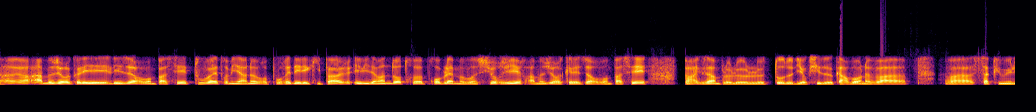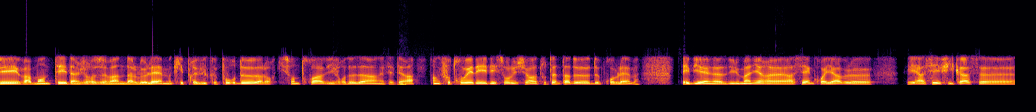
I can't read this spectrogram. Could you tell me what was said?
euh, à mesure que les, les, heures vont passer, tout va être mis en œuvre pour aider l'équipage. Évidemment, d'autres problèmes vont surgir à mesure que les heures vont passer. Par exemple, le, le taux de dioxyde de carbone va, va s'accumuler, va monter dangereusement dans le LEM qui est prévu que pour deux, alors qu'ils sont trois à vivre dedans, etc. Donc il faut trouver des, des solutions à tout un tas de, de problèmes. Et eh bien, euh, d'une manière euh, assez incroyable, et assez efficace, euh,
